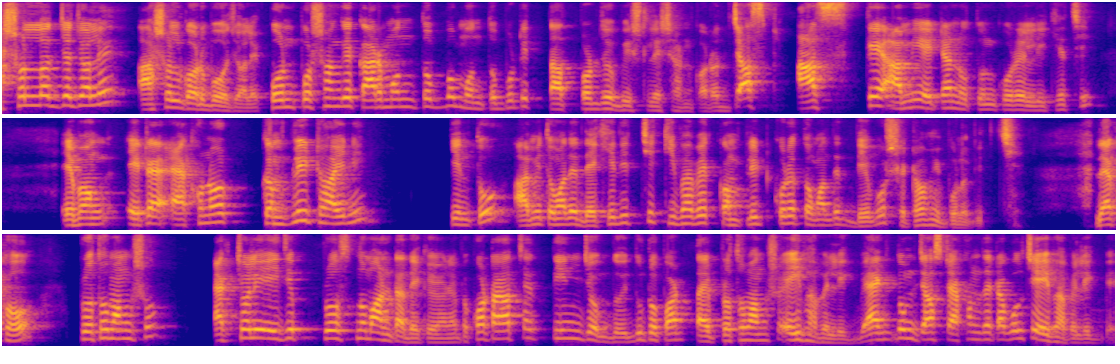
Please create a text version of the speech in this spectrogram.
আসল লজ্জা জলে, আসল গর্বও জলে। কোন প্রসঙ্গে কার মন্তব্য, মন্তব্যটির তাৎপর্য বিশ্লেষণ করো। জাস্ট আজকে আমি এটা নতুন করে লিখেছি এবং এটা এখনও কমপ্লিট হয়নি, কিন্তু আমি তোমাদের দেখিয়ে দিচ্ছি, কীভাবে কমপ্লিট করে তোমাদের দেব সেটাও আমি বলে দিচ্ছি। দেখো প্রথমাংশ অ্যাকচুয়ালি এই যে প্রশ্নমানটা দেখে নেবে, কটা আছে? তিন যোগ দুই, দুটো পার্ট, তাই প্রথমাংশ এইভাবে লিখবে। একদম জাস্ট এখন যেটা বলছি, এইভাবে লিখবে।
